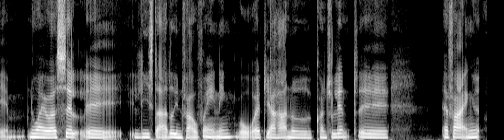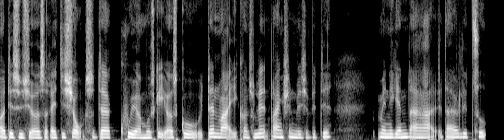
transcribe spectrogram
Øhm, nu har jeg jo også selv øh, lige startet i en fagforening, hvor at jeg har noget konsulent øh, erfaring, og det synes jeg også er rigtig sjovt, så der kunne jeg måske også gå den vej i konsulentbranchen, hvis jeg vil det. Men igen, der er, der er jo lidt tid,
